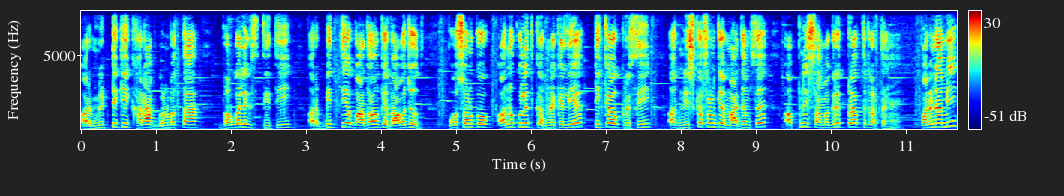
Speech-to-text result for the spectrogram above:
और मिट्टी की खराब गुणवत्ता, भौगोलिक स्थिति और वित्तीय बाधाओं के बावजूद पोषण को अनुकूलित करने के लिए टिकाऊ कृषि और निष्कर्षण के माध्यम से अपनी सामग्री प्राप्त करते हैं। परिणामी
